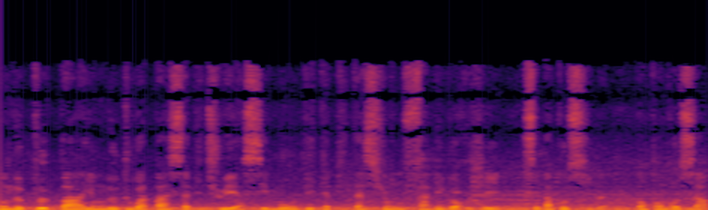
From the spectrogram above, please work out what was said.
On ne peut pas et on ne doit pas s'habituer à ces mots, décapitation, femme égorgée. C'est pas possible d'entendre ça.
